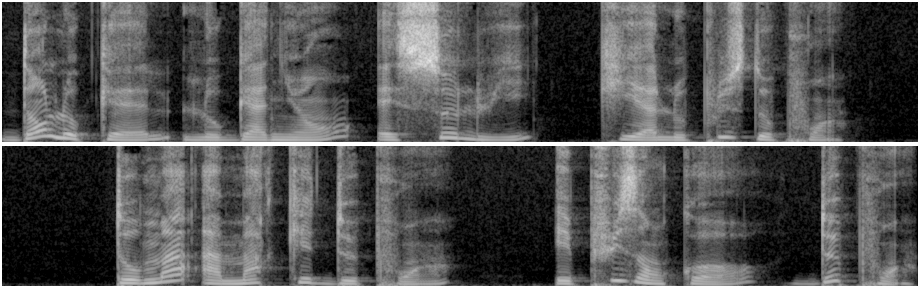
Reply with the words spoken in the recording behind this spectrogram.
dans lequel le gagnant est celui qui a le plus de points. Thomas a marqué deux points et puis encore deux points.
